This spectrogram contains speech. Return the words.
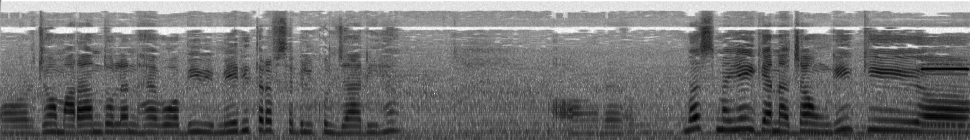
और जो हमारा आंदोलन है वो अभी भी मेरी तरफ़ से बिल्कुल जारी है। और बस मैं यही कहना चाहूँगी कि अ,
